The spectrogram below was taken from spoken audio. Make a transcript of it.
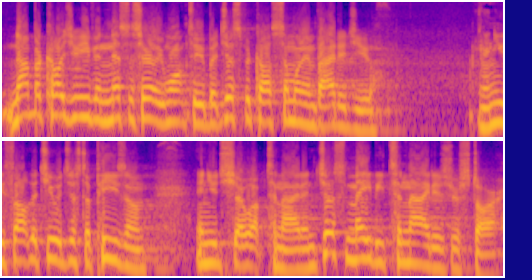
not because you even necessarily want to, but just because someone invited you, and you thought that you would just appease them and you'd show up tonight. And just maybe tonight is your star.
